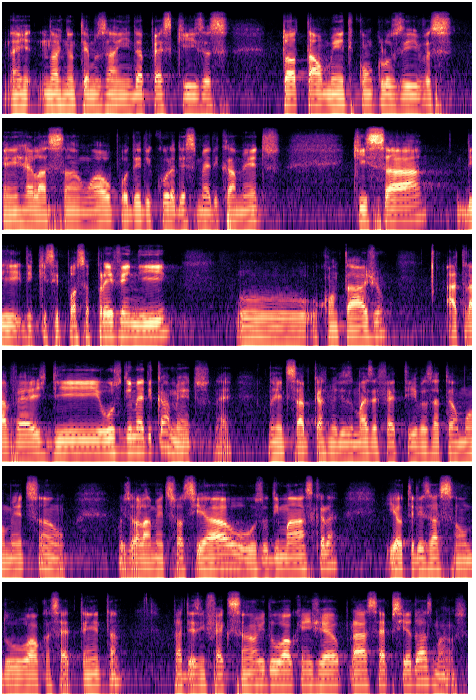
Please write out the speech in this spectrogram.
né, nós não temos ainda pesquisas totalmente conclusivas em relação ao poder de cura desses medicamentos, quiçá de, de que se possa prevenir o, o contágio através de uso de medicamentos. Né? A gente sabe que as medidas mais efetivas até o momento são o isolamento social, o uso de máscara e a utilização do álcool 70 para desinfecção e do álcool em gel para asepsia das mãos.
